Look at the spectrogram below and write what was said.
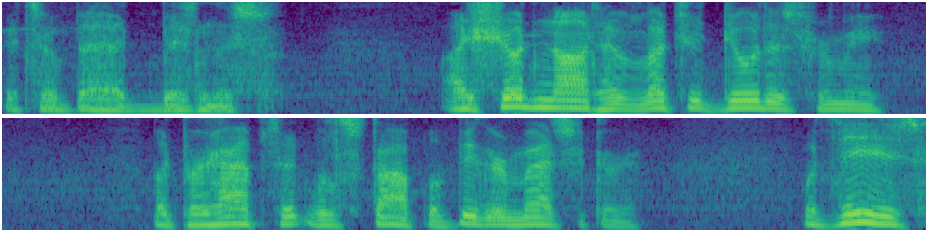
It's a bad business. I should not have let you do this for me. But perhaps it will stop a bigger massacre. With these,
